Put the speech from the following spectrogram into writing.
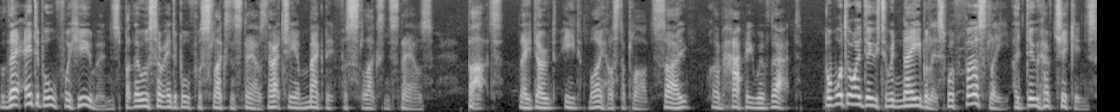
they're edible for humans, but they're also edible for slugs and snails. They're actually a magnet for slugs and snails, but they don't eat my hosta plant, so I'm happy with that. But what do I do to enable this? Well, firstly, I do have chickens,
